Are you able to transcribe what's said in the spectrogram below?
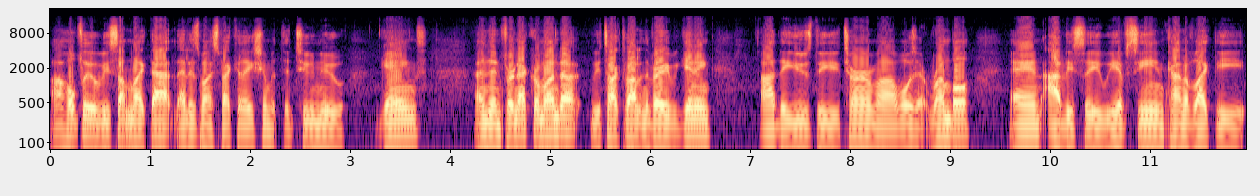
uh, hopefully it will be something like that. That is my speculation with the two new gangs. And then for Necromunda, we talked about in the very beginning. Uh, they used the term, uh, what was it, rumble. And obviously we have seen kind of like the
